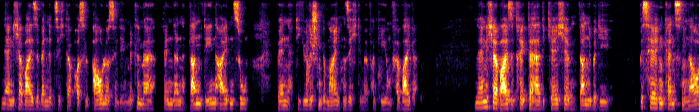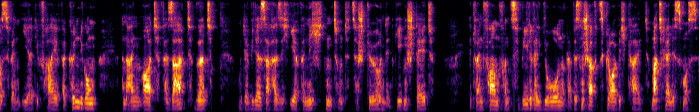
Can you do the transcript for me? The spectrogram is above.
In ähnlicher Weise wendet sich der Apostel Paulus in den Mittelmeerländern dann den Heiden zu, wenn die jüdischen Gemeinden sich dem Evangelium verweigern. In ähnlicher Weise trägt der Herr die Kirche dann über die bisherigen Grenzen hinaus, wenn ihr die freie Verkündigung an einem Ort versagt wird und der Widersacher sich ihr vernichtend und zerstörend entgegenstellt, etwa in Form von Zivilreligion oder Wissenschaftsgläubigkeit, Materialismus,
